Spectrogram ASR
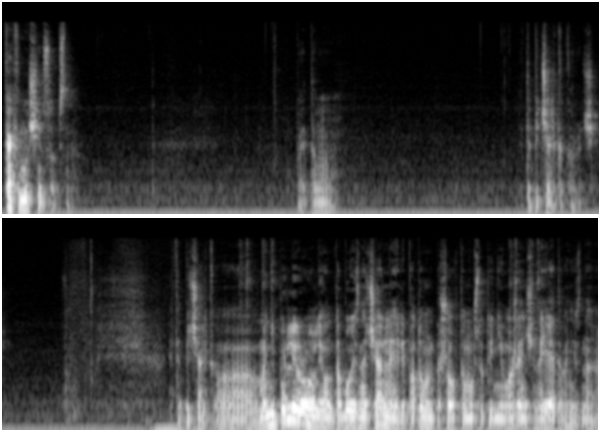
Как и мужчин, собственно. Поэтому это печалька, короче. Это печалька. А, манипулировал ли он тобой изначально, или потом он пришел к тому, что ты не его женщина, я этого не знаю.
